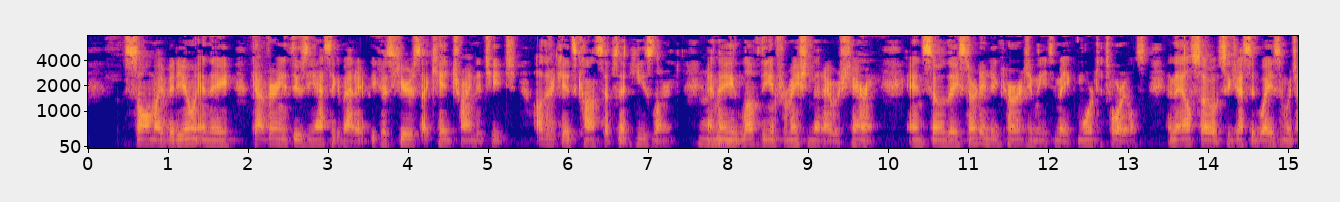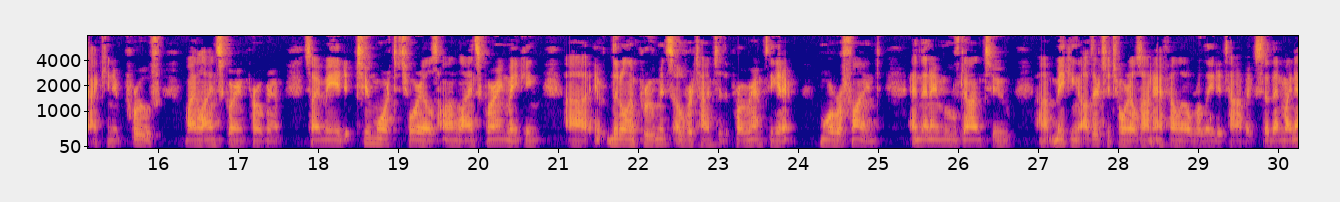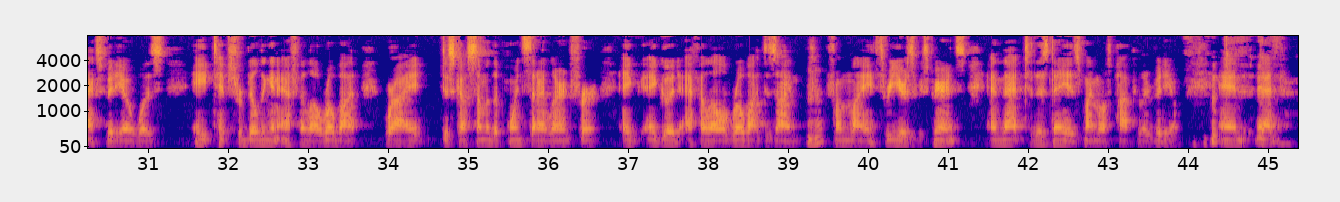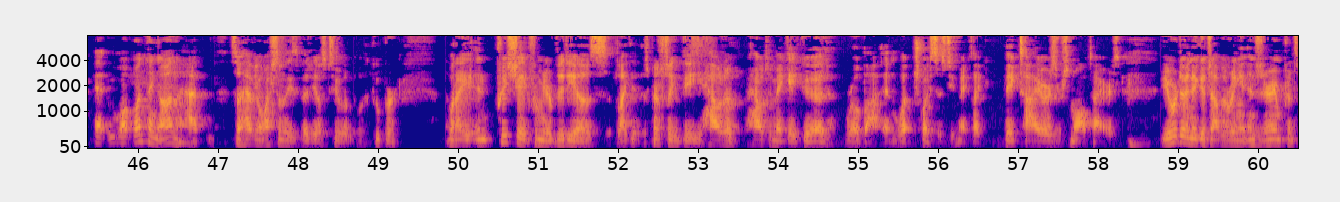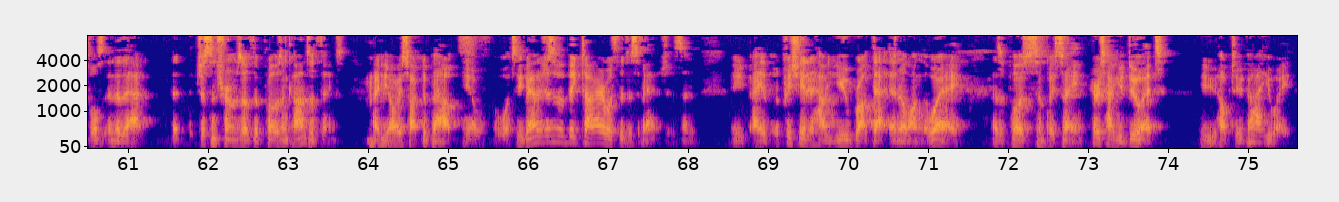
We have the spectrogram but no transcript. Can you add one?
saw my video and they got very enthusiastic about it because here's a kid trying to teach other kids concepts that he's learned mm-hmm. and they loved the information that I was sharing. And so they started encouraging me to make more tutorials. And they also suggested ways in which I can improve my line squaring program. So I made two more tutorials on line squaring, making uh, little improvements over time to the program to get it more refined. And then I moved on to uh, making other tutorials on FLL related topics. So then my next video was eight tips for building an FLL robot, where I discuss some of the points that I learned for a, a good FLL robot design mm-hmm. from my three years of experience. And that to this day is my most popular video. and that. one thing on that, so having watched some of these videos too with Cooper, what I appreciate from your videos, like especially the how to how to make a good robot and what choices do you make, like big tires or small tires. Mm-hmm. You were doing a good job of bringing engineering principles into that, just in terms of the pros and cons of things. Right? You always talked about, you know, what's the advantages of a big tire, what's the disadvantages, and I appreciated how you brought that in along the way, as opposed to simply saying, "Here's how you do it." You help to evaluate,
